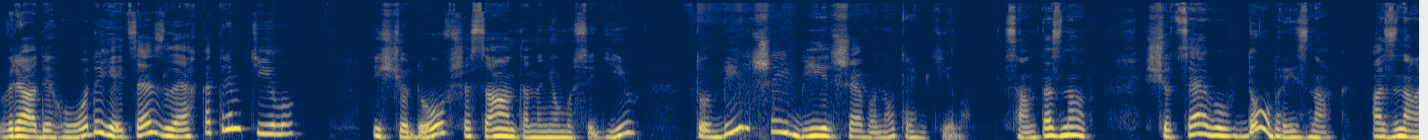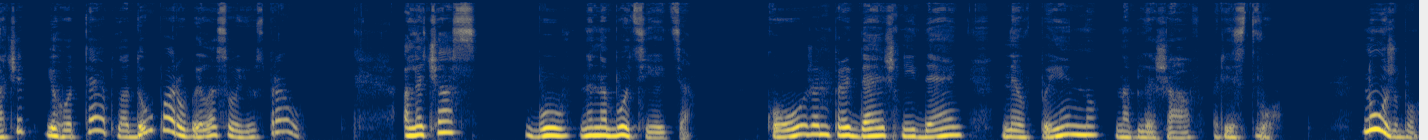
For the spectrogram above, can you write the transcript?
в ряди годи яйце злегка тремтіло, і що довше Санта на ньому сидів, то більше і більше воно тремтіло. Санта знав, що це був добрий знак, а значить, його тепла дупа робила свою справу. Але час був не на боці яйця. Кожен прийдешній день невпинно наближав Різдво. Ну ж бо,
